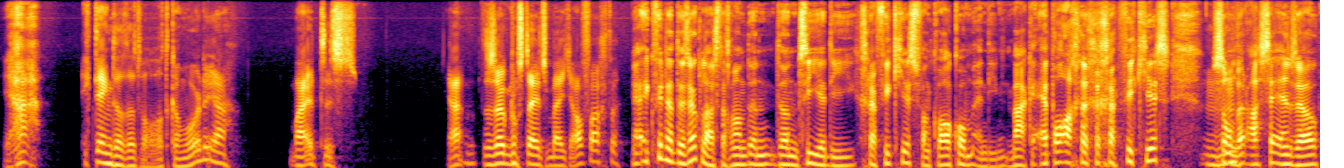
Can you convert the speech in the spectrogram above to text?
Ja, ik denk dat het wel wat kan worden, ja. Maar het is, ja, het is ook nog steeds een beetje afwachten. Ja, ik vind dat dus ook lastig, want dan, dan zie je die grafiekjes van Qualcomm en die maken Apple-achtige grafiekjes Mhm. zonder assen en zo. Dan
